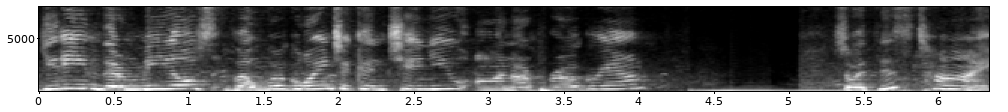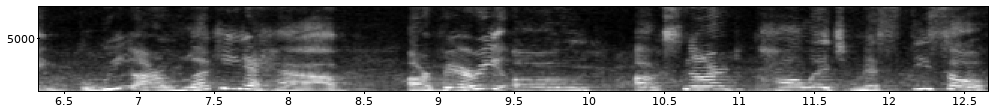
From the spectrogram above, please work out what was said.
getting their meals, but we're going to continue on our program. So at this time, we are lucky to have our very own Oxnard College Mestizo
